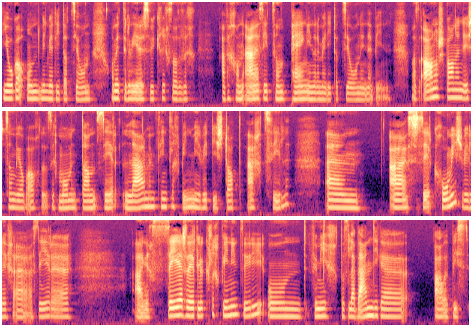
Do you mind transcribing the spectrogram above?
Yoga und mit Meditation. Und mittlerweile ist es wirklich so, dass ich einfach kann sitzen und peng in einer Meditation bin. Was auch noch spannend ist zu beobachten, dass ich momentan sehr lärmempfindlich bin. Mir wird die Stadt echt zu viel. Ähm, äh, es ist sehr komisch, weil ich äh, sehr äh, eigentlich sehr, sehr glücklich bin in Zürich und für mich das Lebendige auch etwas,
